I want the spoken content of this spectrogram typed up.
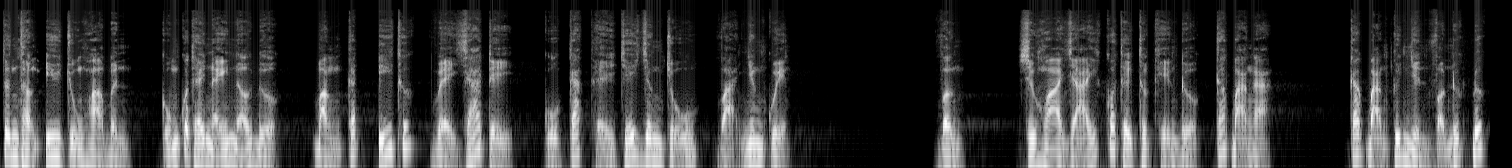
tinh thần yêu chuộng hòa bình cũng có thể nảy nở được bằng cách ý thức về giá trị của các thể chế dân chủ và nhân quyền. Vâng sự hòa giải có thể thực hiện được các bạn ạ. À. các bạn cứ nhìn vào nước đức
